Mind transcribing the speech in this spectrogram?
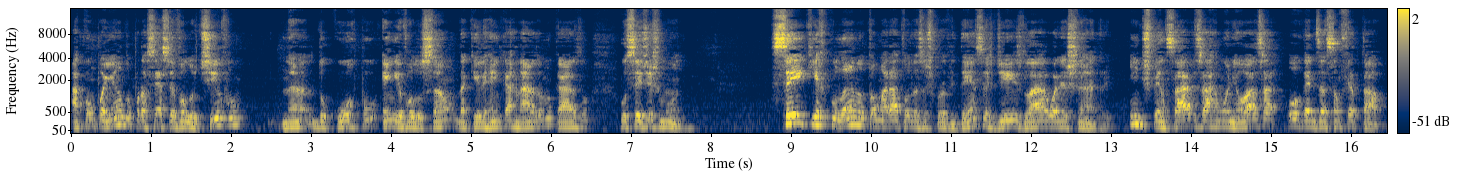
acompanhando o processo evolutivo né, do corpo em evolução daquele reencarnado, no caso, o Segismundo. Sei que Herculano tomará todas as providências, diz lá o Alexandre, indispensáveis à harmoniosa organização fetal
